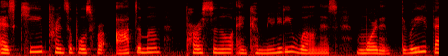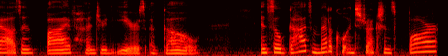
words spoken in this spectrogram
as key principles for optimum personal and community wellness more than 3,500 years ago. And so God's medical instructions far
